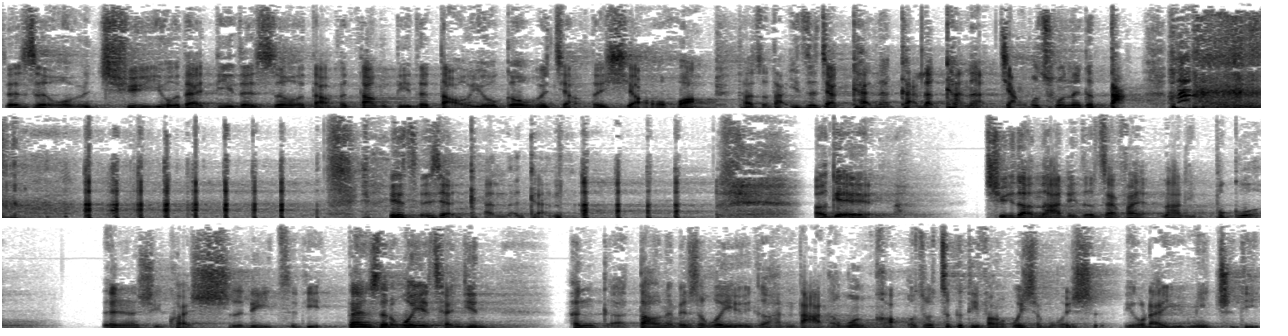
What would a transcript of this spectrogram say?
这是我们去犹太地的时候，他们当地的导游跟我们讲的笑话。他说他一直讲看了看了看了，讲不出那个大，一直讲看了看了。OK，去到那里头才发现，那里不过。”仍然是一块实力之地，但是呢，我也曾经很到那边的时候，我有一个很大的问号。我说这个地方为什么会是流奶与蜜之地？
